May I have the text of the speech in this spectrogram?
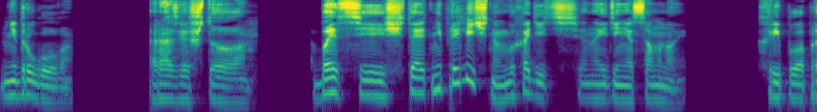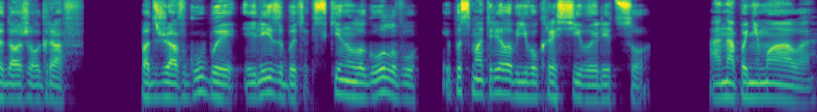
ни другого. Разве что Бетси считает неприличным выходить наедине со мной. Хрипло продолжал граф. Поджав губы, Элизабет вскинула голову и посмотрела в его красивое лицо. Она понимала,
